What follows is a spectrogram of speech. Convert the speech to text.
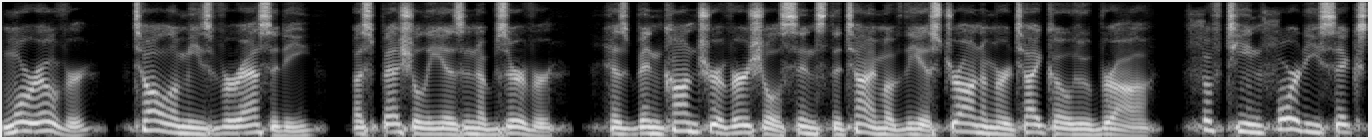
Moreover, Ptolemy's veracity, especially as an observer, has been controversial since the time of the astronomer Tycho Brahe, 1546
